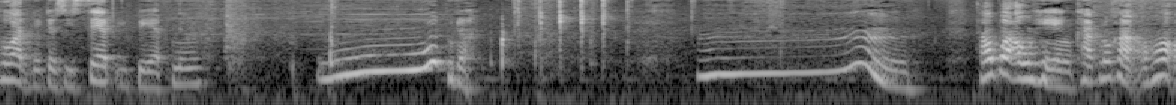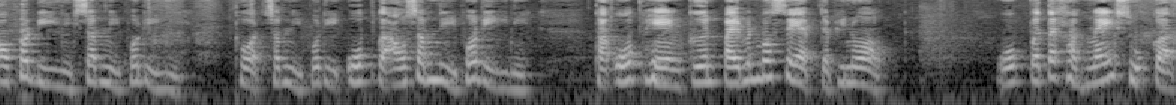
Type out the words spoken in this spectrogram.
ทอดนี่ก็สิแซ่บอีกแบบนึงอู้ยพุ่นอะอืมเขาก็เอาแหงคักเนาะค่ะ เอาเขาเอาพอดีนี่ซ้ำนี่พอดีนี่ทอดซ้ำนี่พอดีอบก็เอาซ้ำนี่พอดีนี่ ถ้าอบแหงเกินไปมันบ่แซ่บจ้ะพี่น้องอบไปแต่ข้างในสุกอะ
